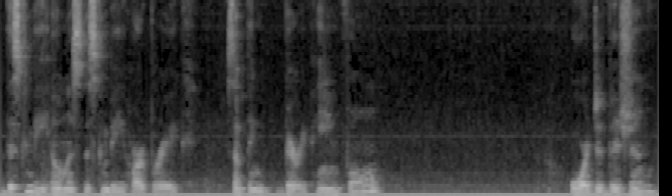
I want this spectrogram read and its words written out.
This can be illness, this can be heartbreak, something very painful, or division.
